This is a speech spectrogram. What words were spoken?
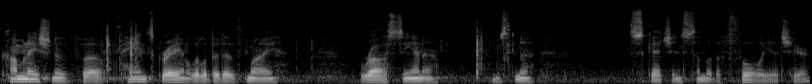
a combination of uh, Payne's Gray and a little bit of my raw sienna. I'm just going to sketch in some of the foliage here.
